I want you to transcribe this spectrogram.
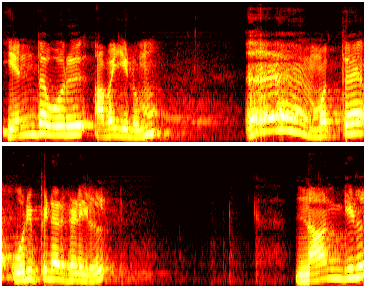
எந்த ஒரு அவையிலும் மொத்த உறுப்பினர்களில் நான்கில்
